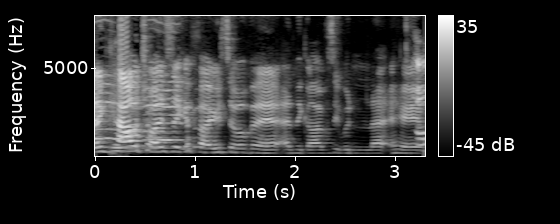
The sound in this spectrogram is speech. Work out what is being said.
and Cal tried to take a photo of it, and the guy obviously wouldn't let him. Oh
